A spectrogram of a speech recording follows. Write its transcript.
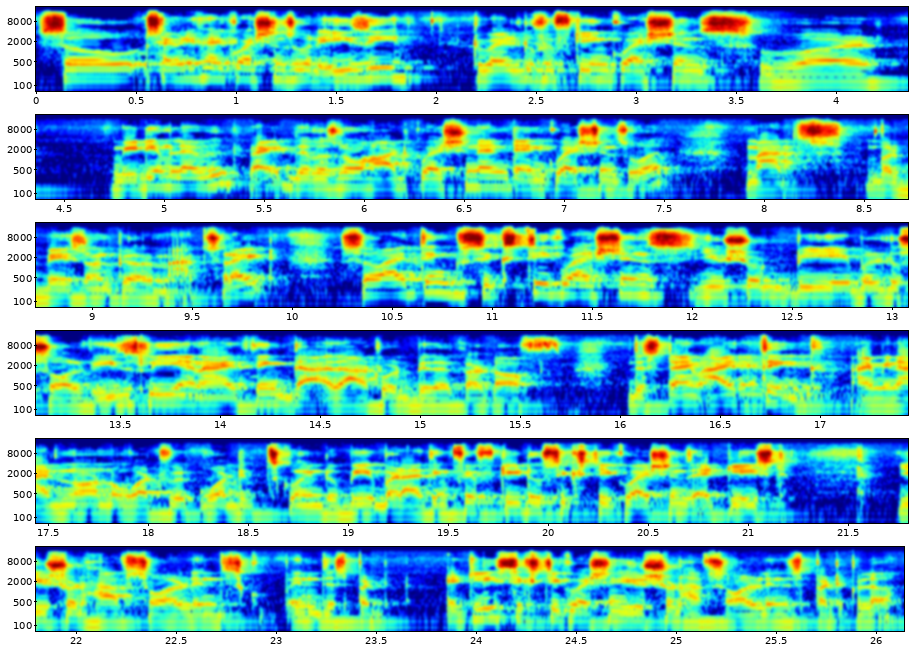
So 75 questions were easy 12 to 15 questions were medium level right? There was no hard question and 10 questions were maths were based on pure maths right? So i think 60 questions you should be able to solve easily and i think that that would be the cutoff. This time i think i mean i do not know what what it's going to be but i think 50 to 60 questions at least you should have solved in this in this but at least 60 questions you should have solved in this particular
